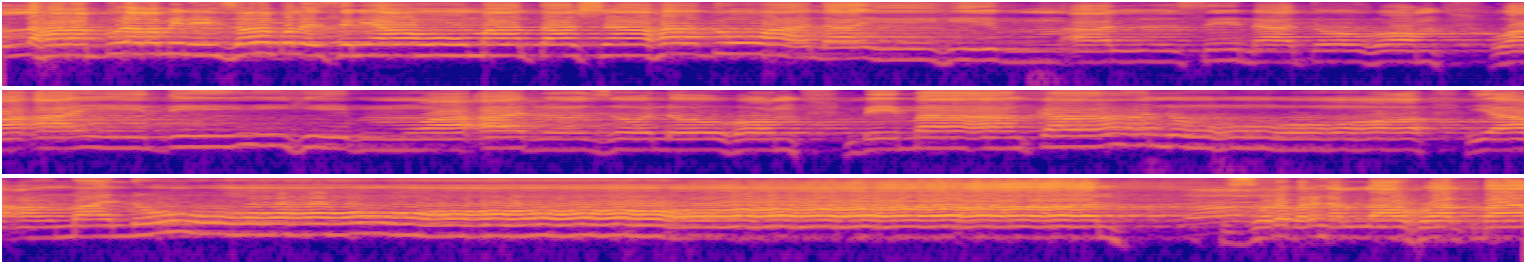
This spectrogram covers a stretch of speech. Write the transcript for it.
আল্লাহ রাব্বুল আলামিন এই জন্য বলেছেন, ইয়াউমা তাশাহাদু আলাইহিম আলসিনাতুহুম ওয়া আইদিহিম ওয়া আরজুলুহুম বিমা কানু ইয়ামালুন। জোরে বলেন, আল্লাহু আকবার।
